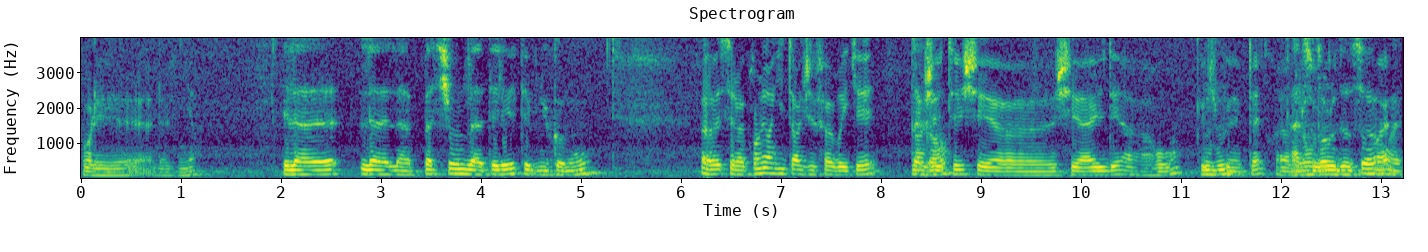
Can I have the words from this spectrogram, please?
pour les- l'avenir. Et la, la, la passion de la télé, t'es venu comment? Euh, c'est la première guitare que j'ai fabriquée quand j'étais chez, euh, chez ALD à Rouen, que tu Mhm. connais peut-être. à Alonso le Dosseur, Ouais. ouais.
